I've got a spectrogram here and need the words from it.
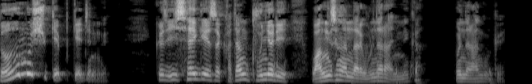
너무 쉽게 깨지는 거예요. 그래서 이 세계에서 가장 분열이 왕성한 나라가 우리나라 아닙니까? 우리나라 한국교회.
